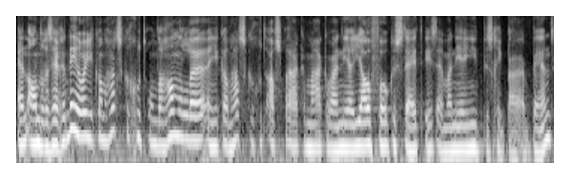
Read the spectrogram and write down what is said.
En anderen zeggen: nee hoor, je kan hartstikke goed onderhandelen en je kan hartstikke goed afspraken maken wanneer jouw focustijd is en wanneer je niet beschikbaar bent.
